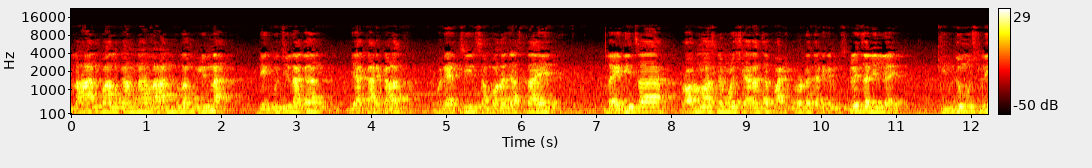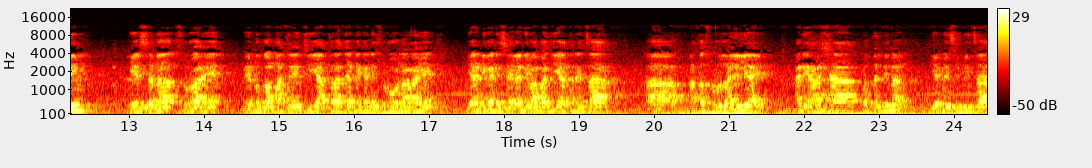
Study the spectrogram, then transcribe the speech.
लहान बालकांना लहान मुला मुलींना डेंग्यूची लागण या कार्यकाळात होण्याची संभावना जास्त आहे. लैनीचा प्रॉब्लेम असल्यामुळे शहराचा पाणीपुरवठा त्या ठिकाणी विस्कळीत झालेला आहे. हिंदू मुस्लिम हे सण सुरू आहेत. रेणुका मातेची यात्रा त्या ठिकाणी सुरू होणार आहे. या ठिकाणी सैलानी बाबाची यात्रेचा आता सुरू झालेली आहे. आणि अशा पद्धतीनं एमएससीबीचा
